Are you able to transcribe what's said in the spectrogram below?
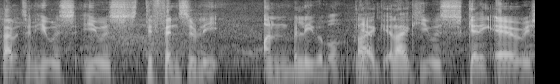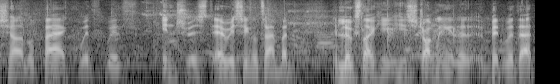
badminton he was he was defensively unbelievable Yeah. like like he was getting every shuttle back with with interest every single time but it looks like he, he's struggling a, bit with that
